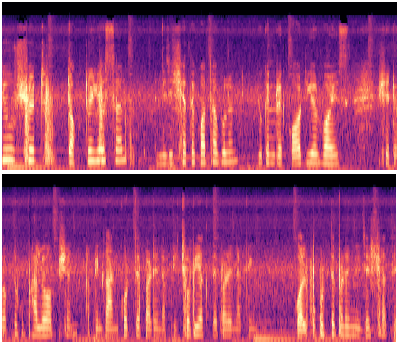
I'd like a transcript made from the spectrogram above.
you should talk to yourself নিজের সাথে কথা বলুন you can record your voice সেটাও একটা খুব ভালো অপশান আপনি গান করতে পারেন, আপনি ছবি আঁকতে পারেন, আপনি গল্প করতে পারেন নিজের সাথে।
